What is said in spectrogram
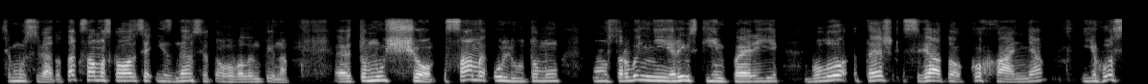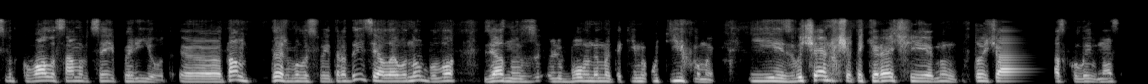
цьому святу. Так само склалося і з Днем Святого Валентина, е, тому що саме у лютому у старовинній Римській імперії було теж свято кохання, і його святкували саме в цей період. Е, Там теж були свої традиції, але воно було зв'язано з любовними такими утіхами. І звичайно, що такі речі, ну в той час. Коли в нас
